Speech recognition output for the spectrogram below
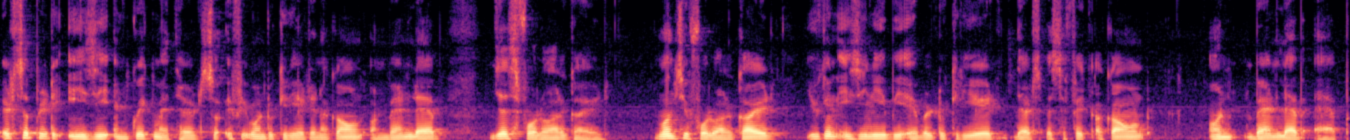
It's a pretty easy and quick method so if you want to create an account on BandLab just follow our guide. Once you follow our guide you can easily be able to create that specific account on BandLab app.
